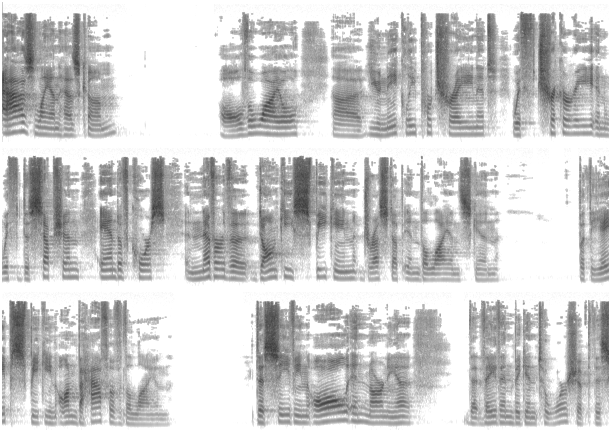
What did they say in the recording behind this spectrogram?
Aslan has come. All the while, uh, uniquely portraying it with trickery and with deception, and of course, never the donkey speaking dressed up in the lion skin, but the ape speaking on behalf of the lion, deceiving all in Narnia that they then begin to worship this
